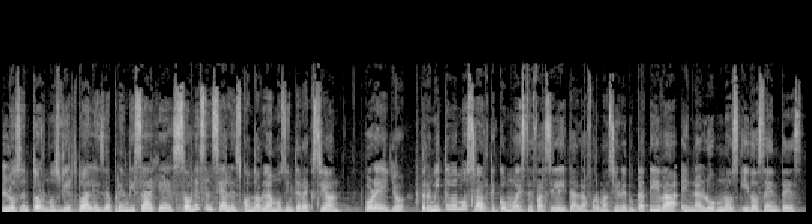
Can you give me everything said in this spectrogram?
Los entornos virtuales de aprendizaje son esenciales cuando hablamos de interacción. Por ello, permíteme mostrarte cómo este facilita la formación educativa en alumnos y docentes.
